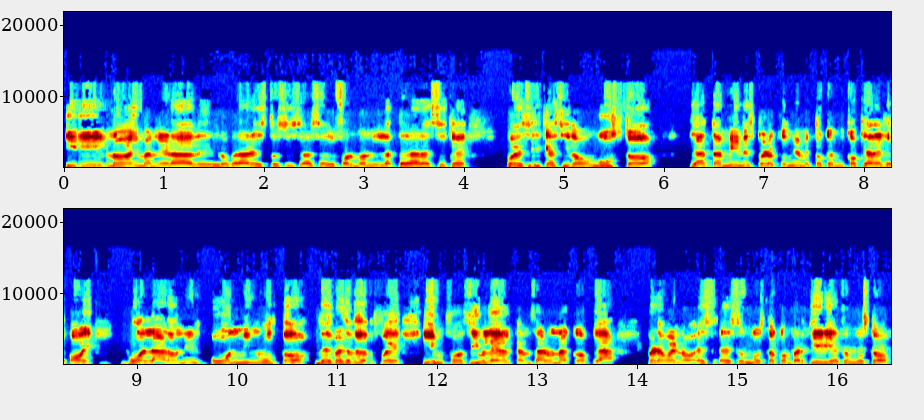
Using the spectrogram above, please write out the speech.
y no hay manera de lograr esto si se hace de forma unilateral. Así que puedo decir que ha sido un gusto. Ya también espero que un día me toque mi copia de hoy. Volaron en un minuto. De verdad fue imposible alcanzar una copia. Pero bueno, es, es un gusto compartir y es un gusto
